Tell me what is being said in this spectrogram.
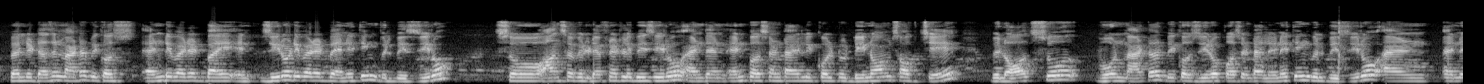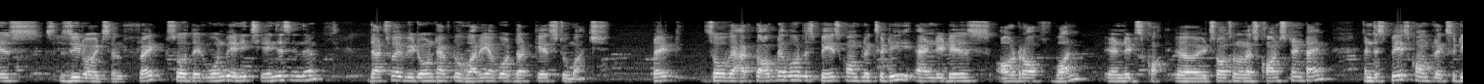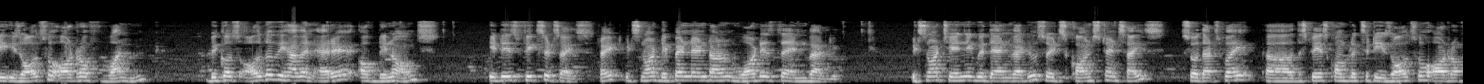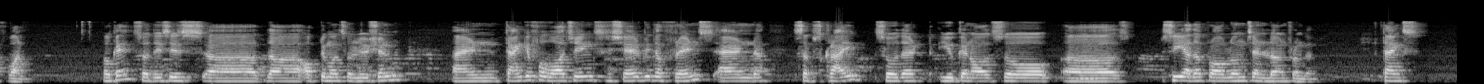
well it doesn't matter because n divided by n, 0 divided by anything will be 0 so answer will definitely be 0 and then n percentile equal to denoms of j will also won't matter because 0 percentile anything will be 0 and n is 0 itself right? So there won't be any changes in them. That's why we don't have to worry about that case too much right? So we have talked about the space complexity and it is order of 1 and it's uh, it's also known as constant time. And the space complexity is also order of 1 because although we have an array of denoms it is fixed size right? It's not dependent on what is the n value. It's not changing with the n value so it's constant size. So that's why uh, the space complexity is also order of 1 okay? So this is uh, the optimal solution. And thank you for watching. Share with your friends and subscribe so that you can also uh, see other problems and learn from them. Thanks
